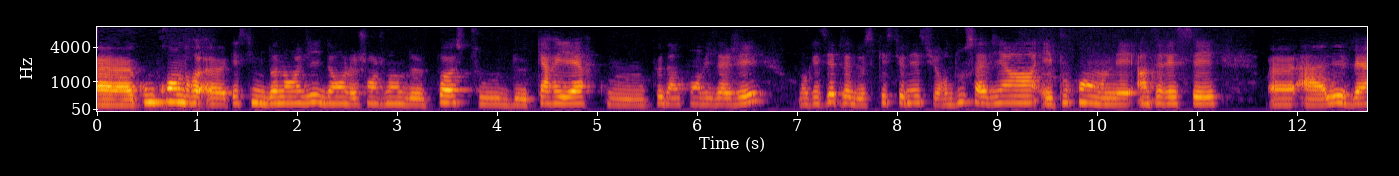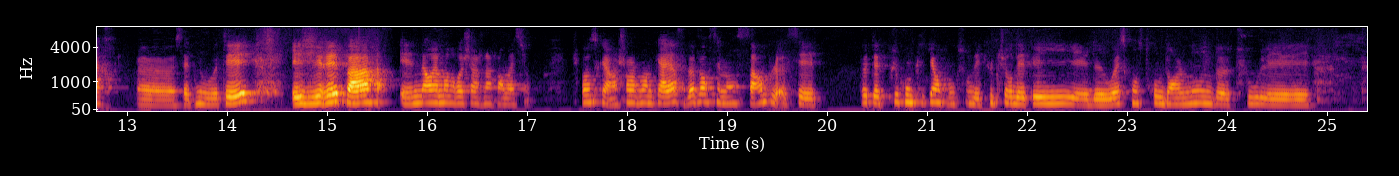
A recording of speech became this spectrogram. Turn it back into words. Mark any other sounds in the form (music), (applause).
Euh, comprendre euh, qu'est-ce qui nous donne envie dans le changement de poste ou de carrière qu'on peut d'un coup envisager. Donc, essayer peut-être de se questionner sur d'où ça vient et pourquoi on est intéressé à aller vers euh, cette nouveauté. Et j'irai par énormément de recherche d'informations. Je pense qu'un changement de carrière, c'est pas forcément simple. C'est peut-être plus compliqué en fonction des cultures des pays et de où est-ce qu'on se trouve dans le monde, tous les,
